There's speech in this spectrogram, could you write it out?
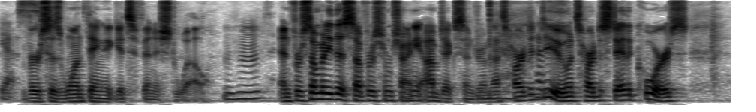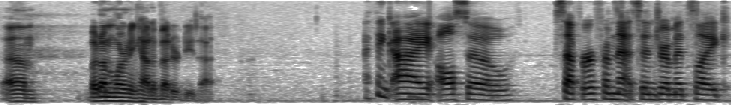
Yes. versus one thing that gets finished well mm-hmm. and for somebody that suffers from shiny object syndrome that's hard to do it's hard to stay the course um, but i'm learning how to better do that I think I also suffer from that syndrome. It's like,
